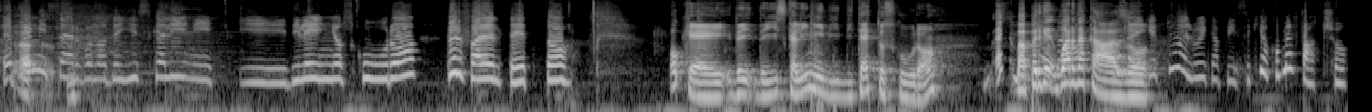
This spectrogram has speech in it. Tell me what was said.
E poi mi servono degli scalini di legno scuro per fare il tetto. Ok, dei- degli scalini di, di tetto scuro? Eh, ma perché, guarda caso. Vorrei che tu e lui capisse che io come faccio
